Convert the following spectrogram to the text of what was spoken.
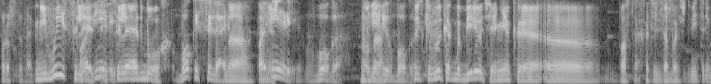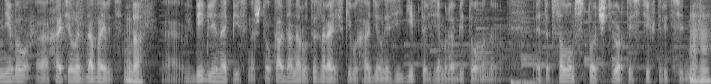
просто так. Не вы исцеляете, исцеляет Бог. Бог исцеляет. Да, По вере в Бога. По ну, вере да. в Бога. То есть вы как бы берете некое... Э, пастор, хотите добавить? Дмитрий, мне бы э, хотелось добавить. Да. Э, в Библии написано, что когда народ израильский выходил из Египта в землю обетованную, это Псалом 104, стих 37, угу.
